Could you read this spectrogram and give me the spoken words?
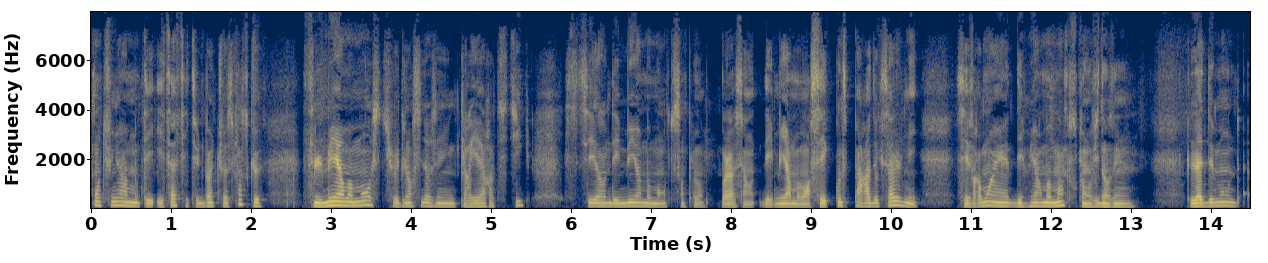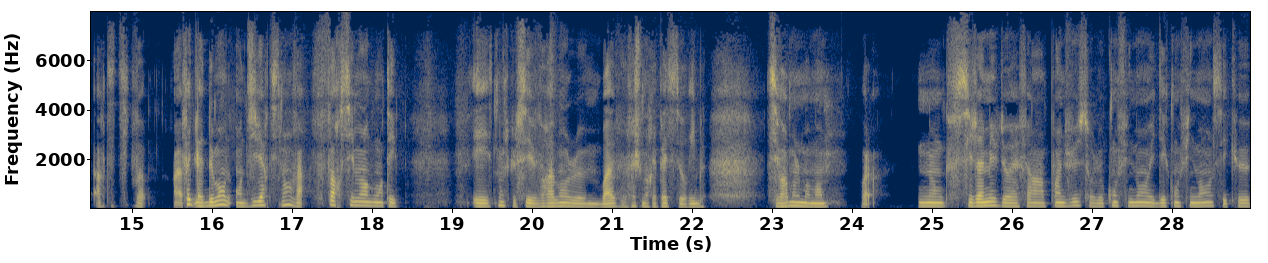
continue à monter. Et ça, c'est une bonne chose. Je pense que c'est le meilleur moment si tu veux te lancer dans une carrière artistique. C'est un des meilleurs moments, tout simplement. Voilà, c'est un des meilleurs moments. C'est paradoxal, mais c'est vraiment un des meilleurs moments parce qu'on vit dans une... La demande artistique va... En fait, la demande en divertissement va forcément augmenter. Et je pense que c'est vraiment le... Bref, je me répète, c'est horrible. C'est vraiment le moment. Donc, si jamais je devrais faire un point de vue sur le confinement et déconfinement, c'est que,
